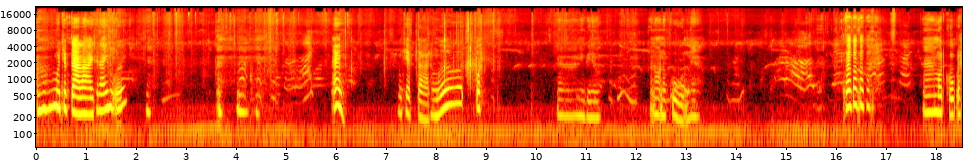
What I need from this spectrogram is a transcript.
อ้าวหมดแสบตาลายเท่าไรหนูเอ้ยเอ้าหมดแสบตาทั้งหมดโอ้ยอ่านี่พี่น้องอันนอนนักกูดเนี่ยก็ก็ก็ก็หมดครบและ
